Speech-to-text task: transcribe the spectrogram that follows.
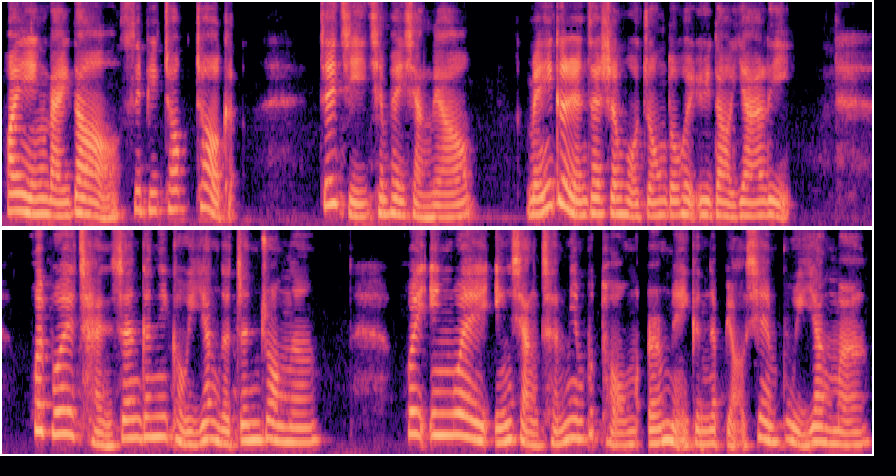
欢迎来到 CP Talk Talk 这一集，千佩想聊，每一个人在生活中都会遇到压力，会不会产生跟 Nico 一样的症状呢？会因为影响层面不同而每一个人的表现不一样吗？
